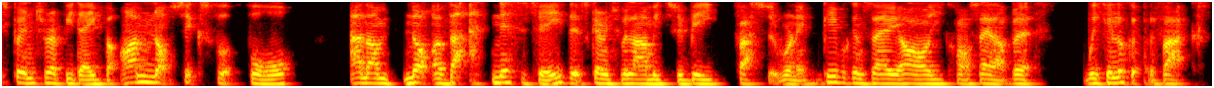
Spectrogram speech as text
sprinter every day, but I'm not six foot four and I'm not of that ethnicity that's going to allow me to be fast at running. People can say, "Oh, you can't say that," but we can look at the facts.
